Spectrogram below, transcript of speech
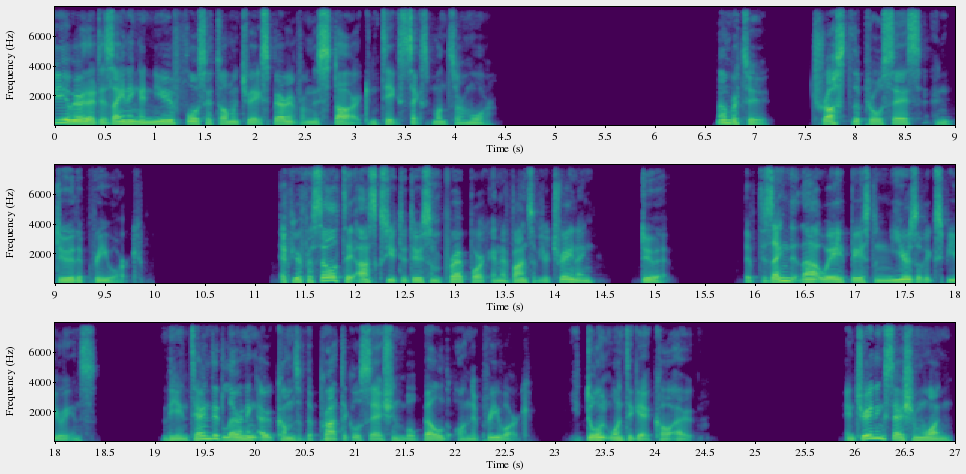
Be aware that designing a new flow cytometry experiment from the start can take six months or more. Number two, trust the process and do the pre work. If your facility asks you to do some prep work in advance of your training, do it. They've designed it that way based on years of experience. The intended learning outcomes of the practical session will build on the pre work. You don't want to get caught out. In training session 1,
